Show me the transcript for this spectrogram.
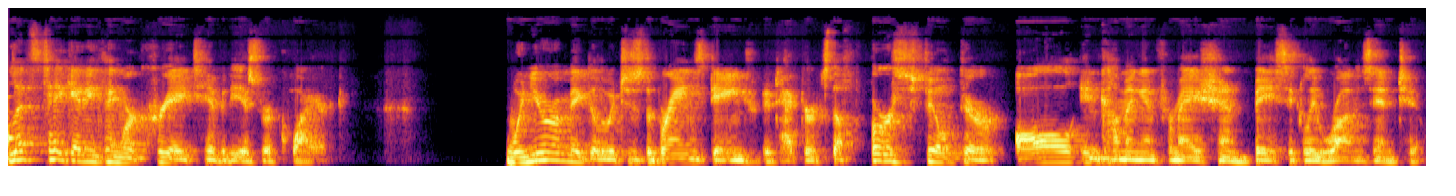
let's take anything where creativity is required when your amygdala, which is the brain's danger detector, it's the first filter all incoming information basically runs into.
